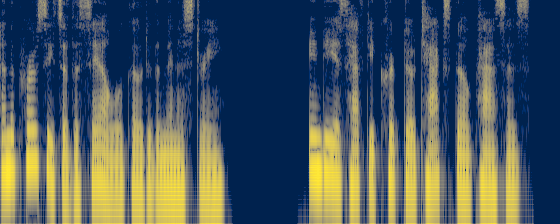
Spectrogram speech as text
and the proceeds of the sale will go to the ministry. India's hefty crypto tax bill passes.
